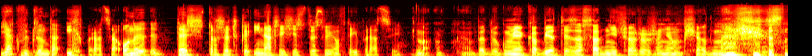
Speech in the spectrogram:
Jak wygląda ich praca? One też troszeczkę inaczej się stresują w tej pracy. No, według mnie kobiety zasadniczo różnią się od mężczyzn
